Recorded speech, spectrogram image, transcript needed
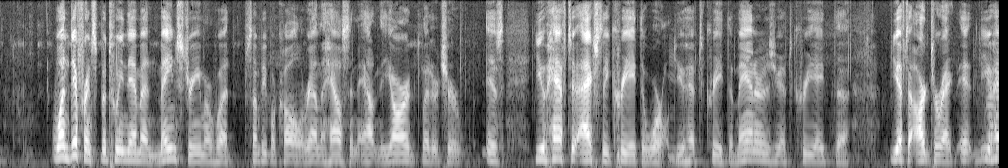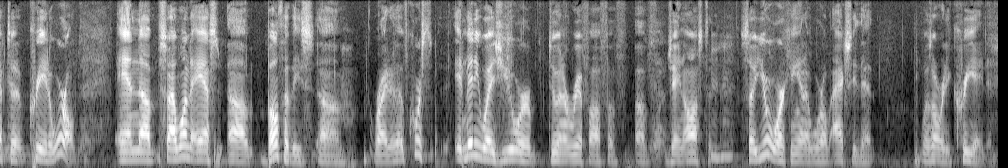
one difference between them and mainstream or what some people call around the house and out in the yard literature is you have to actually create the world. You have to create the manners. You have to create the. You have to art direct. It, you Right, have yeah. to create a world, and uh, so I wanted to ask uh, both of these um, writers. Of course, in many ways, you were doing a riff off of, of Jane Austen. Mm-hmm. So you're working in a world actually that was already created.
